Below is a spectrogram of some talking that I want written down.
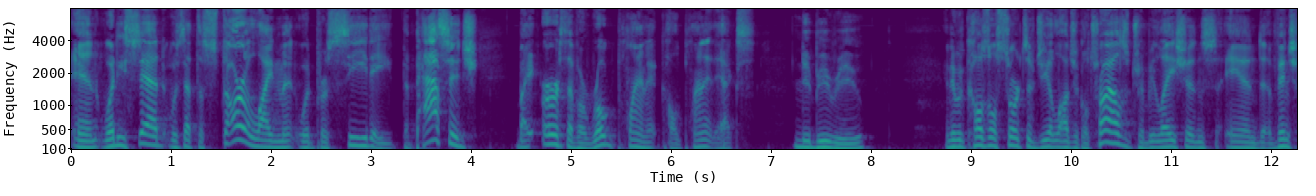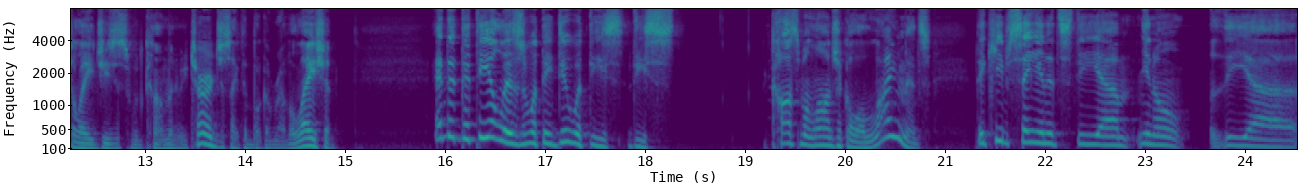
And what he said was that the star alignment would precede a, the passage by Earth of a rogue planet called Planet X, Nibiru, and it would cause all sorts of geological trials and tribulations, and eventually Jesus would come and return, just like the book of Revelation. And the, the deal is what they do with these these cosmological alignments. They keep saying it's the um, you know the uh,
